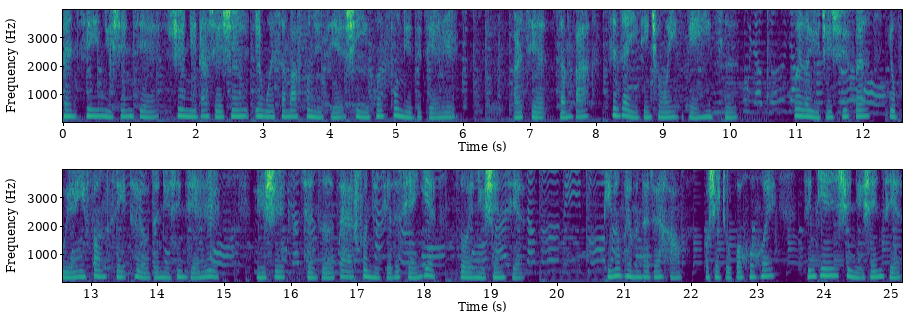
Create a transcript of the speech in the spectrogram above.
三七女生节是女大学生认为三八妇女节是已婚妇女的节日，而且三八现在已经成为一个贬义词。为了与之区分，又不愿意放弃特有的女性节日，于是选择在妇女节的前夜作为女生节。听众朋友们，大家好，我是主播灰灰，今天是女生节，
